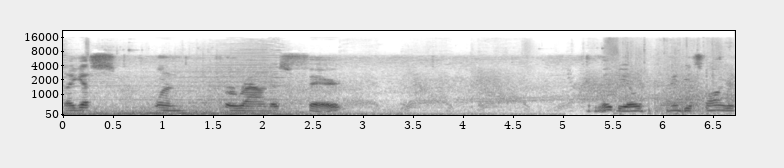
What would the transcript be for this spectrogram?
So I guess one per round is fair. Maybe, maybe it's longer.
